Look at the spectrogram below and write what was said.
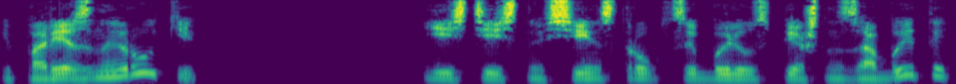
и порезанные руки. Естественно, все инструкции были успешно забыты,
